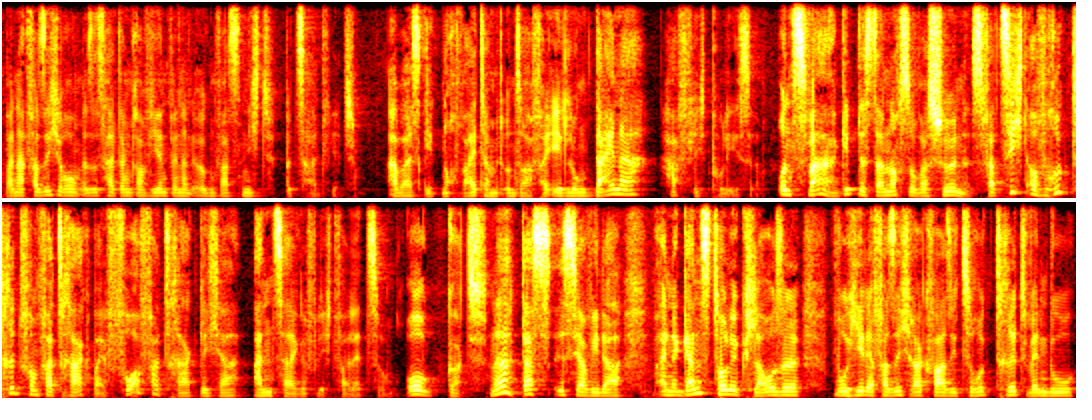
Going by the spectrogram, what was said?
bei einer Versicherung ist es halt dann gravierend, wenn dann irgendwas nicht bezahlt wird. Aber es geht noch weiter mit unserer Veredelung deiner Haftpflichtpolice. Und zwar gibt es da noch so was Schönes. Verzicht auf Rücktritt vom Vertrag bei vorvertraglicher Anzeigepflichtverletzung. Oh Gott, ne? Das ist ja wieder eine ganz tolle Klausel, wo hier der Versicherer quasi zurücktritt, wenn du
